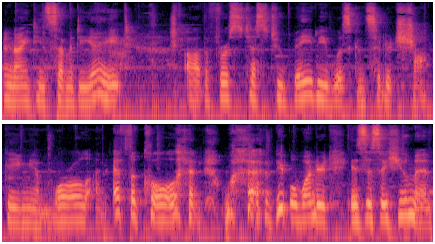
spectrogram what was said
In 1978, uh, the first test tube baby was considered shocking, immoral, unethical, and people wondered, is this a human?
